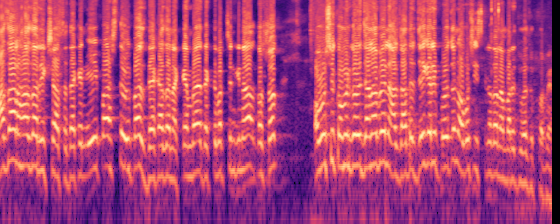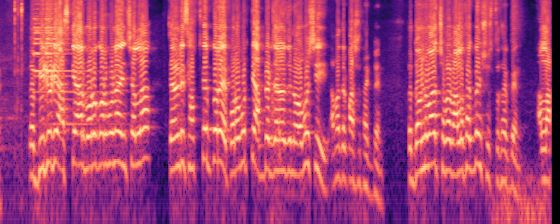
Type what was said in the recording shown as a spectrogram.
হাজার হাজার রিক্সা আছে। দেখেন এই পাশ থেকে ওই পাশ দেখা যায় না ক্যামেরায় দেখতে পাচ্ছেন কিনা দর্শক? অবশ্যই কমেন্ট করে জানাবেন আর যাদের যে গাড়ির প্রয়োজন অবশ্যই স্ক্রিনে তো নাম্বারে যোগাযোগ করবেন। তো ভিডিওটি আজকে আর বড় করব না ইনশাল্লাহ। চ্যানেলটি সাবস্ক্রাইব করে পরবর্তী আপডেট জানার জন্য অবশ্যই আমাদের পাশে থাকবেন। তো ধন্যবাদ, সবাই ভালো থাকবেন, সুস্থ থাকবেন। আল্লাহ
